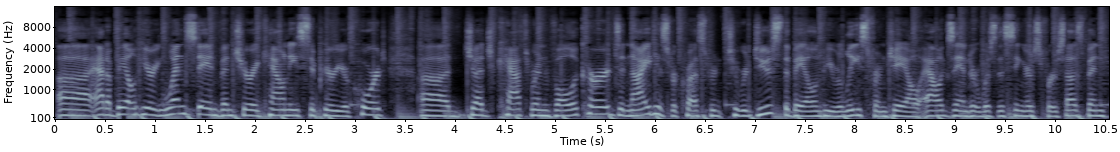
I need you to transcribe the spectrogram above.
Uh, at a bail hearing Wednesday in Ventura County Superior Court, uh, Judge Catherine Voelker denied his request for, to reduce the bail and be released from jail. Alexander was the singer's first husband.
